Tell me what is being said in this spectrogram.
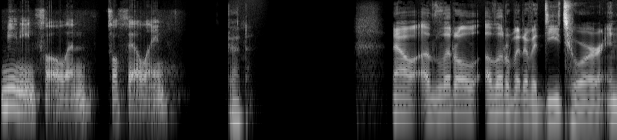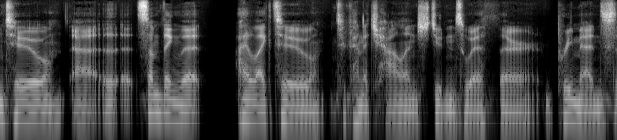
meaningful and fulfilling. Good. Now, a little a little bit of a detour into uh, something that I like to to kind of challenge students with, or pre meds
